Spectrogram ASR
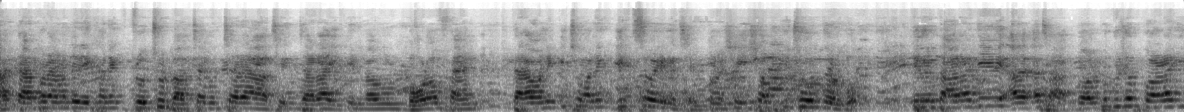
আর তারপরে আমাদের এখানে প্রচুর বাচ্চা কাচ্চারা আছেন, যারা ইকিন বাবুর বড় ফ্যান তারা অনেক কিছু, অনেক গিফটসও এনেছেন, তো সেই সব কিছুও করব। কিন্তু তার আগে আচ্ছা গল্প গুজব করার আগে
